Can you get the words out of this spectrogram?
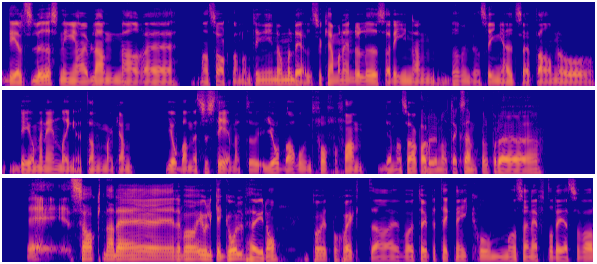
dels lösningar ibland när eh, man saknar någonting inom modell så kan man ändå lösa det innan. Behöver inte ens ringa utsättaren och be om en ändring utan man kan jobba med systemet och jobba runt för att få fram det man saknar. Har du något exempel på det? Eh, saknade, det var olika golvhöjder på ett projekt. Där det var typ ett teknikrum och sen efter det så var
